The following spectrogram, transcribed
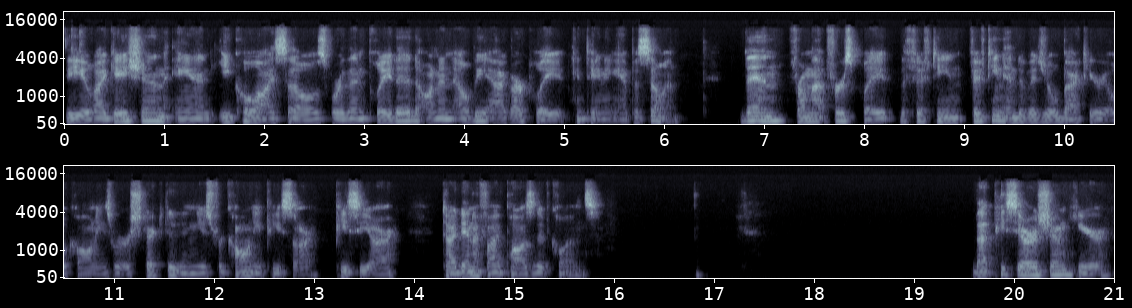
the ligation and E. coli cells were then plated on an LB agar plate containing ampicillin. Then from that first plate, the 15, 15 individual bacterial colonies were restricted and used for colony PCR, PCR to identify positive clones. That PCR is shown here,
